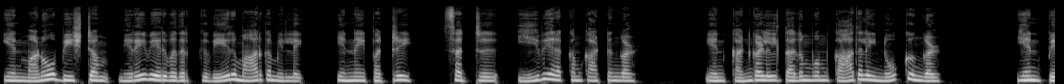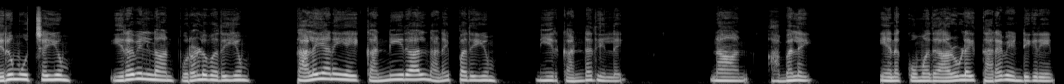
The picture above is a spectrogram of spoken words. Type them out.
என் மனோபீஷ்டம் நிறைவேறுவதற்கு வேறு மார்க்கமில்லை. என்னைப் பற்றி சற்று ஈவிரக்கம் காட்டுங்கள். என் கண்களில் ததும்பும் காதலை நோக்குங்கள். என் பெருமூச்சையும் இரவில் நான் புரளுவதையும் தலையணையை கண்ணீரால் நனைப்பதையும் நீர் கண்டதில்லை. நான் அபலை எனக்கு உமது அருளை தர வேண்டுகிறேன்.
